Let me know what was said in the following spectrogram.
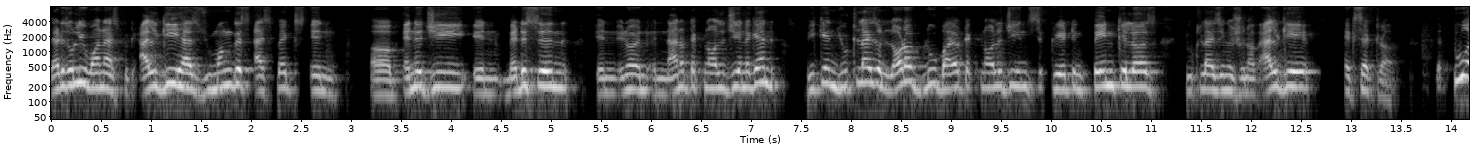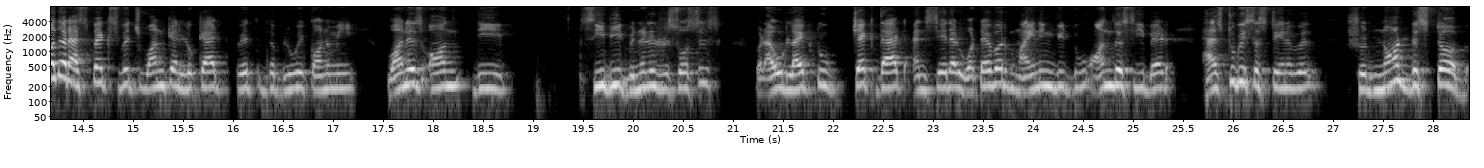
That is only one aspect. Algae has humongous aspects in uh, energy, in medicine, in you know in, in nanotechnology. And again, we can utilize a lot of blue biotechnology in creating painkillers, utilizing utilization of algae, etc. The two other aspects which one can look at with the blue economy, one is on the seabed mineral resources, but I would like to check that and say that whatever mining we do on the seabed has to be sustainable, should not disturb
